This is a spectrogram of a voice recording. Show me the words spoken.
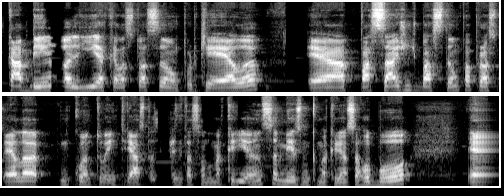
cabendo ali aquela situação, porque ela é a passagem de bastão para próxima. Ela, enquanto entre aspas, representação de uma criança, mesmo que uma criança robô, é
